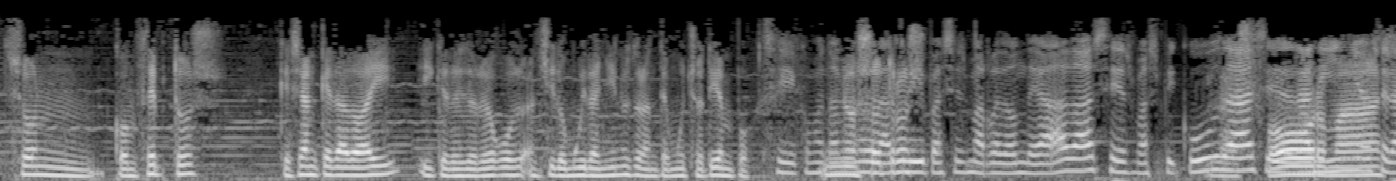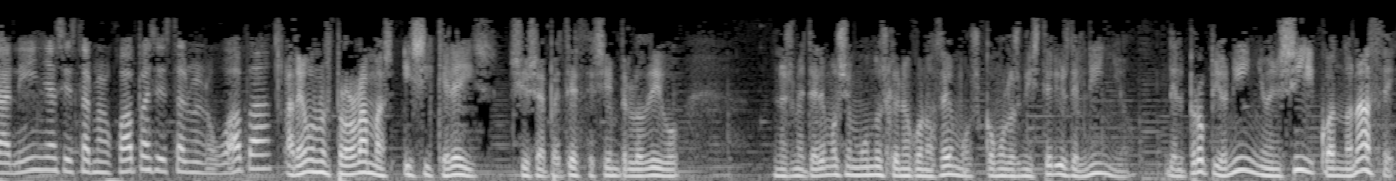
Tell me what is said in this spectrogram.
son conceptos que se han quedado ahí y que desde luego han sido muy dañinos durante mucho tiempo. Sí, como también Nosotros, lo de la tripa, si es más redondeada, si es más picuda, si era niño, si era niña, si estás más guapa, si estás menos guapa. Haremos unos programas y si queréis, si os apetece, siempre lo digo, nos meteremos en mundos que no conocemos, como los misterios del niño, del propio niño en sí, cuando nace.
